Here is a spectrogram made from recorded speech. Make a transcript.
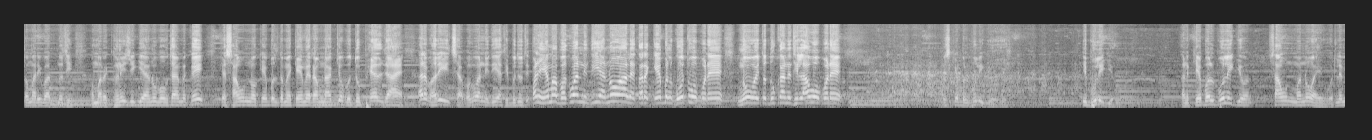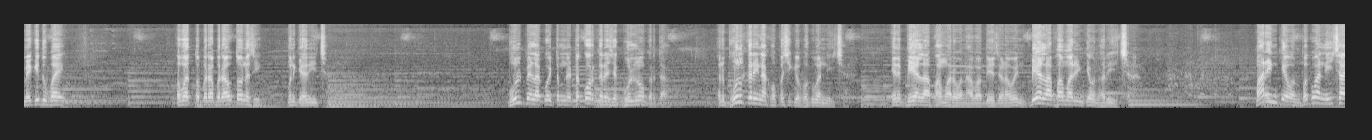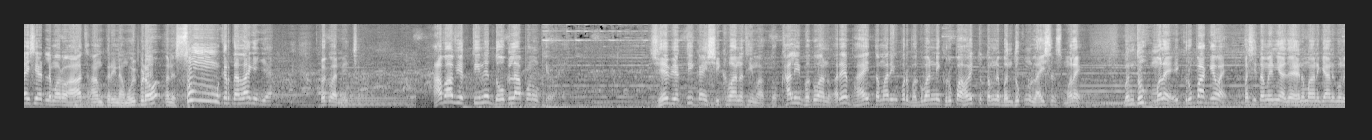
તમારી વાત નથી. અમારે ઘણી જગ્યાએ અનુભવ થાય. અમે કહી કે સાઉન્ડનો કેબલ તમે કેમેરામાં નાખજો, બધું ફેલ જાય. અરે, ભરી ઈચ્છા, ભગવાનની દયાથી બધું થાય. પણ એમાં ભગવાનની દયા ન હાલે. તારે કેબલ ગોતવો પડે. ન હોય તો દુકાનેથી લાવવો પડે. પછી કેબલ ભૂલી ગયો એ. એ ભૂલી ગયો. અને કેબલ ભૂલી ગયો સાઉન્ડમાં ન આવ્યું. એટલે મેં કીધું, ભાઈ, અવાજ તો બરાબર આવતો નથી. મને કે હરી ઈચ્છા. ભૂલ પહેલા કોઈ તમને ટકોર કરે છે ભૂલ ન કરતા. અને ભૂલ કરી નાખો, પછી કે ભગવાનની ઈચ્છા. એને બે લાફા મારવાના, આવા બે જણા હોય ને, બે લાફા મારીને કહેવાનું, હરી ઈચ્છા. મારીને કહેવાનું, ભગવાનની ઈચ્છા છે એટલે મારો હાથ આમ કરીને આમ ઉપડો અને સુમ કરતા લાગી ગયા. ભગવાનની ઈચ્છા. આવા વ્યક્તિને દોગલાપણું કહેવાય. જે વ્યક્તિ કંઈ શીખવા નથી માગતો, ખાલી ભગવાન, અરે ભાઈ, તમારી ઉપર ભગવાનની કૃપા હોય તો તમને બંદૂકનું લાયસન્સ મળે. બંદૂક મળે, એ કૃપા કહેવાય. પછી તમે ત્યાં જાય હનુમાન જ્ઞાન ગુણ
